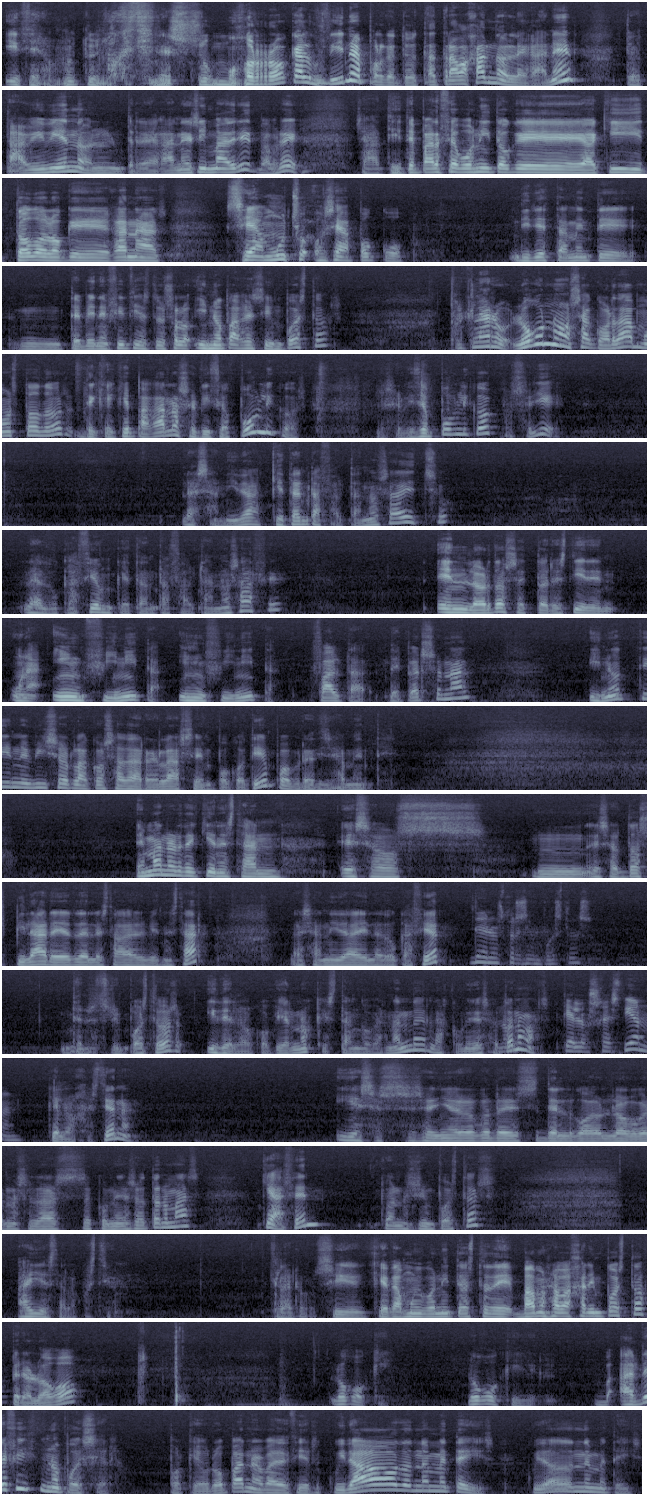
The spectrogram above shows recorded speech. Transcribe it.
Y dices, tú lo que tienes es un morro que alucina, porque tú estás trabajando en Leganés, tú estás viviendo entre Leganés y Madrid, hombre. O sea, ¿a ti te parece bonito que aquí todo lo que ganas sea mucho o sea poco, directamente mm, te beneficies tú solo y no pagues impuestos? Pues claro, luego nos acordamos todos de que hay que pagar los servicios públicos. Los servicios públicos, pues oye, la sanidad que tanta falta nos ha hecho, la educación que tanta falta nos hace, en los dos sectores tienen una infinita, infinita falta de personal y no tiene visos la cosa de arreglarse en poco tiempo, precisamente. ¿En manos de quién están esos, mm, esos dos pilares del estado del bienestar? La sanidad y la educación. De nuestros impuestos. De nuestros impuestos y de los gobiernos que están gobernando en las comunidades autónomas. Que los gestionan. Que los gestionan. Y esos señores de los gobiernos en las comunidades autónomas, ¿qué hacen con los impuestos? Ahí está la cuestión. Claro, sí queda muy bonito esto de vamos a bajar impuestos, pero luego. ¿Luego qué? ¿Luego qué? Al déficit no puede ser, porque Europa nos va a decir, cuidado donde metéis, cuidado donde metéis.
